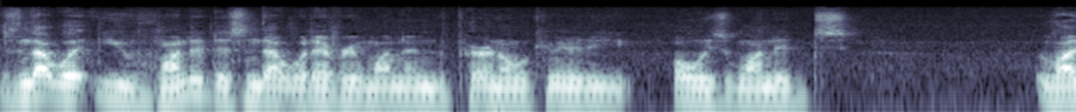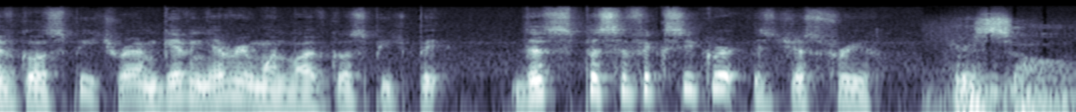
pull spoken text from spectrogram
isn't that what you've wanted? Isn't that what everyone in the paranormal community always wanted? Live ghost speech, right? I'm giving everyone live ghost speech, but this specific secret is just for you. your soul.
